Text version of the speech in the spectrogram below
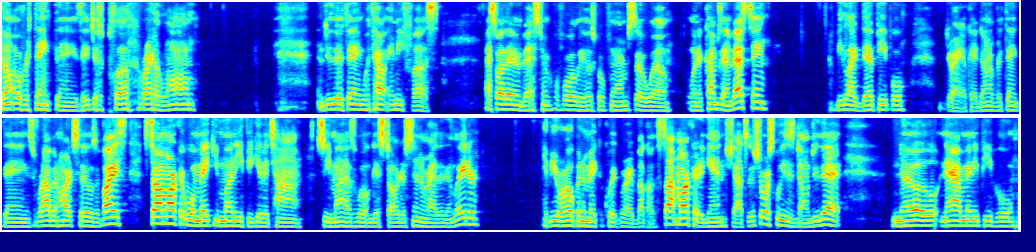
don't overthink things. They just plug right along and do their thing without any fuss. That's why their investment portfolios perform so well. When it comes to investing, be like dead people Right. Okay. Don't overthink things. Robin Hartill's advice stock market will make you money if you give it time. So you might as well get started sooner rather than later. If you were hoping to make a quick right buck off the stock market, again, shout out to the short squeezes. Don't do that. No, now many people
